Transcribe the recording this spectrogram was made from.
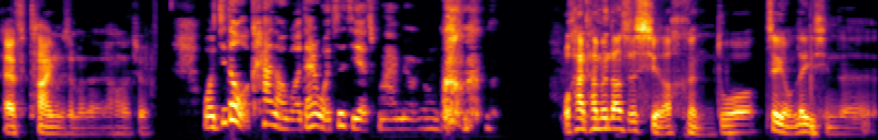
f time 什么的，然后就。我记得我看到过，但是我自己也从来没有用过。我看他们当时写了很多这种类型的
